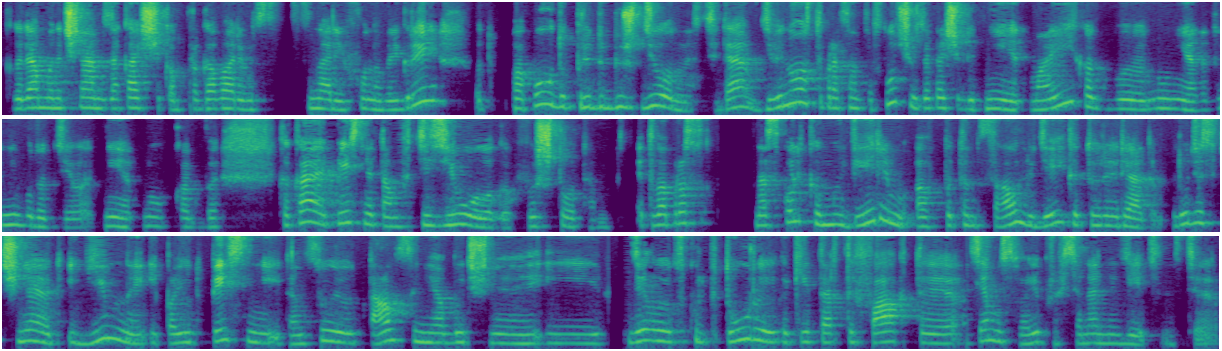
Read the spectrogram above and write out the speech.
когда мы начинаем с заказчиком проговаривать сценарий фоновой игры вот по поводу предубежденности, да, в 90% случаев заказчик говорит, нет, мои как бы, ну нет, это не будут делать, нет, ну как бы, какая песня там в фтизиологов, вы что там? Это вопрос насколько мы верим а, в потенциал людей, которые рядом. Люди сочиняют и гимны, и поют песни, и танцуют танцы необычные, и делают скульптуры, какие-то артефакты, тему своей профессиональной деятельности.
